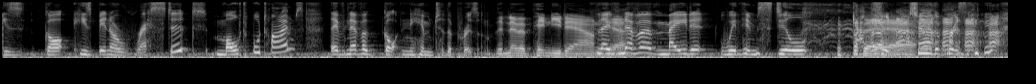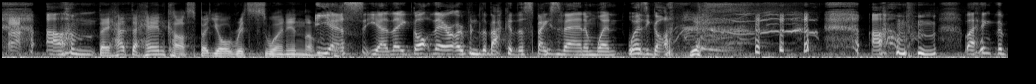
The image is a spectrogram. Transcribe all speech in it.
He's got he's been arrested multiple times. They've never gotten him to the prison. they've never pin you down. They've yeah. never made it with him still captured to the prison. um, They had the handcuffs, but your wrists weren't in them. yes, yeah, they got there, opened the back of the space van, and went, "Where's he gone?" Yeah. um, but I think the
